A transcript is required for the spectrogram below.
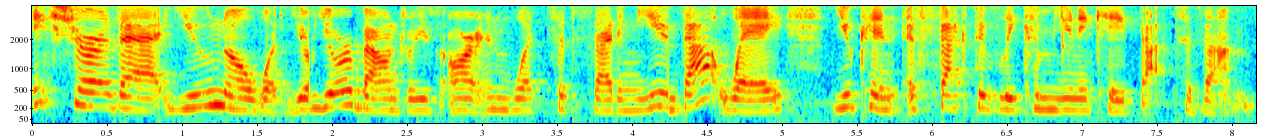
Make sure that you know what your, your boundaries are and what's upsetting you. That way you can effectively communicate that to them.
